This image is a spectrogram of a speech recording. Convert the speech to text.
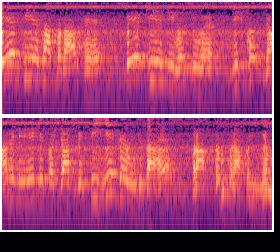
एक ही ऐसा पदार्थ है, एक ही ऐसी वस्तु है, जिसको जान लेने के पश्चात व्यक्ति ये कह उठता है, प्राप्तम प्रापणीयम।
